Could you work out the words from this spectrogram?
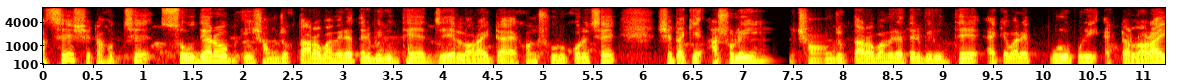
আছে, সেটা হচ্ছে সৌদি আরব, এই সংযুক্ত আরব আমিরাতের বিরুদ্ধে যে লড়াইটা এখন শুরু করেছে, সেটা কি আসলেই সংযুক্ত আরব আমিরাতের বিরুদ্ধে একেবারে পুরোপুরি একটা লড়াই,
